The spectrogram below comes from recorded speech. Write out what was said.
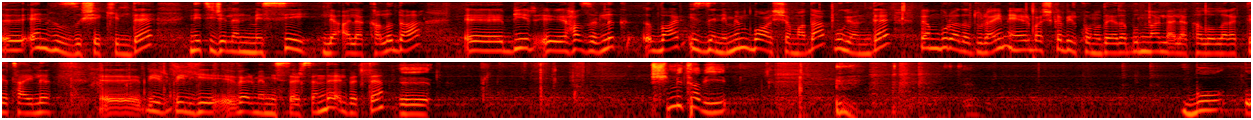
e, en hızlı şekilde neticelenmesiyle alakalı da e, bir e, hazırlık var. İzlenimim bu aşamada bu yönde. Ben burada durayım. Eğer başka bir konuda ya da bunlarla alakalı olarak detaylı e, bir bilgi vermemi istersen de elbette. Ee, şimdi tabii bu e,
